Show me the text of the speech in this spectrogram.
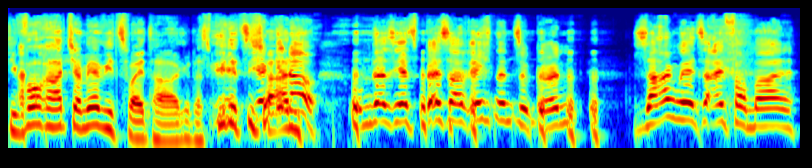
Die Woche hat ja mehr wie zwei Tage. Das bietet sich ja, ja, genau. an. Um das jetzt besser rechnen zu können, sagen wir jetzt einfach mal,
